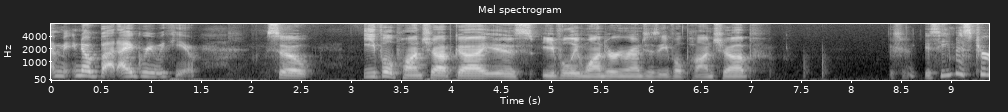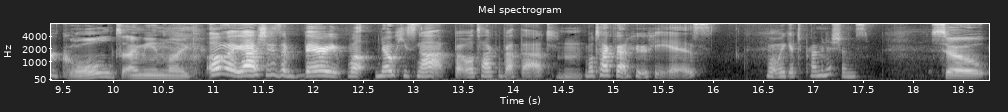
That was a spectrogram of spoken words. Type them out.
I mean, no, but I agree with you. So, evil pawn shop guy is evilly wandering around his evil pawn shop. Is he Mr. Gold? I mean, like, Oh my gosh, he's a very well. No, he's not. But we'll talk about that. Hmm. We'll talk about who he is when we get to premonitions. so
